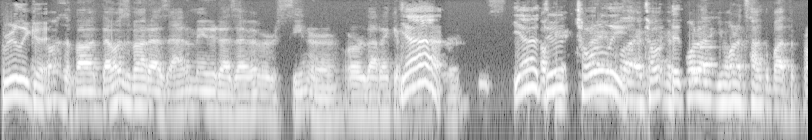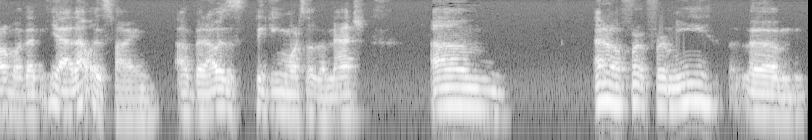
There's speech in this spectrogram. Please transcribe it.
really good. That was about that was about as animated as I've ever seen her, or that I can. Yeah, remember. yeah, dude, okay. totally. Well, if, to- if wanna, you want to talk about the promo, then yeah, that was fine. Uh, but I was thinking more so the match. Um, I don't know. For for me, um,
